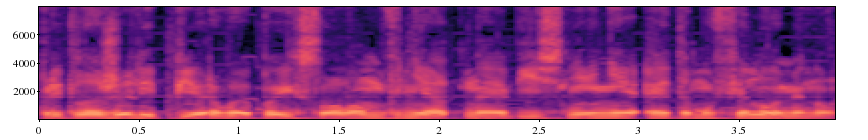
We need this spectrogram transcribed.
предложили первое, по их словам, внятное объяснение этому феномену.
